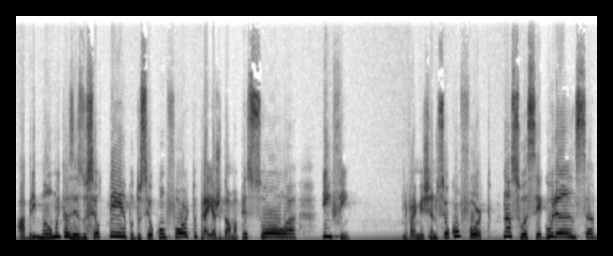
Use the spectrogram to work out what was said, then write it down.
abrir mão muitas vezes do seu tempo, do seu conforto para ir ajudar uma pessoa, enfim. Ele vai mexer no seu conforto, na sua segurança.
